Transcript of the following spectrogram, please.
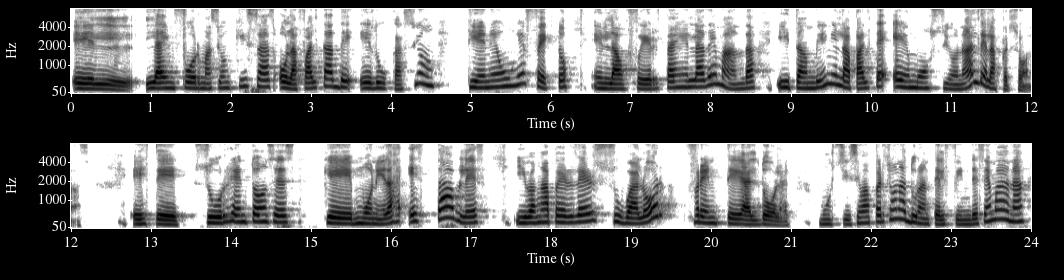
la información quizás o la falta de educación tiene un efecto en la oferta en la demanda y también en la parte emocional de las personas. Este, surge entonces que monedas estables iban a perder su valor frente al dólar. Muchísimas personas durante el fin de semana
